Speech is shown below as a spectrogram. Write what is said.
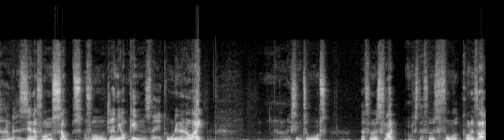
and Xenophon Salts for Jamie Hopkins. They're called in and away. Racing towards the first flight. It's the first four that qualify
